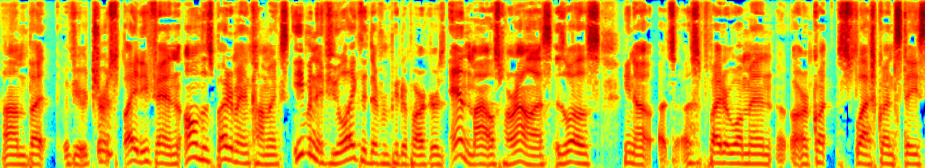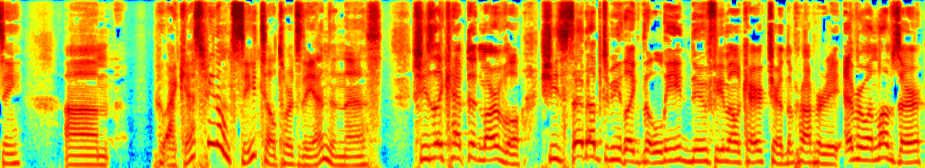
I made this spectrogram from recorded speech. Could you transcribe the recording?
Um, but if you're a true Spidey fan, all the Spider-Man comics, even if you like the different Peter Parkers and Miles Morales, as well as you know a, a Spider-Woman or Gwen, slash Gwen Stacy, um, who I guess we don't see till towards the end in this. She's like Captain Marvel. She's set up to be like the lead new female character in the property. Everyone loves her,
